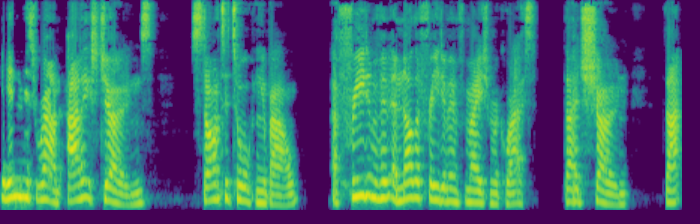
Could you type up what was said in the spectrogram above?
in this round, Alex Jones started talking about a freedom of another freedom of information request that had shown that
